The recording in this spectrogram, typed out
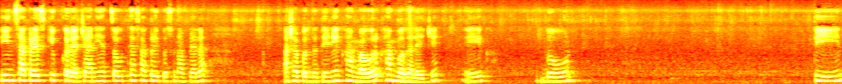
तीन साखळ्या स्किप करायच्या आणि ह्या चौथ्या साखळीपासून आपल्याला अशा पद्धतीने खांबावर खांब घालायचे. एक दोन तीन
